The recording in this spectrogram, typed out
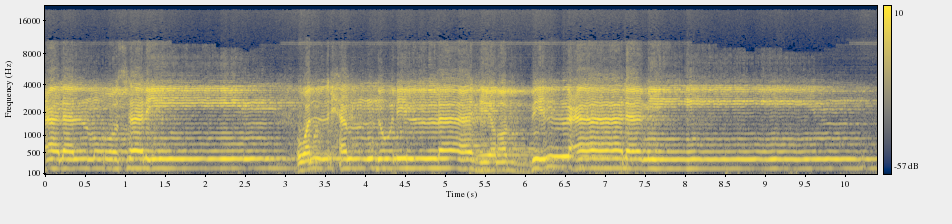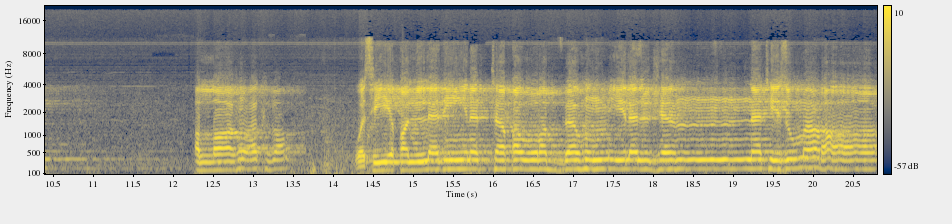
على المرسلين. والحمد لله رب العالمين. الله أكبر. وسيق الذين اتقوا ربهم إلى الجنة زمرا.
